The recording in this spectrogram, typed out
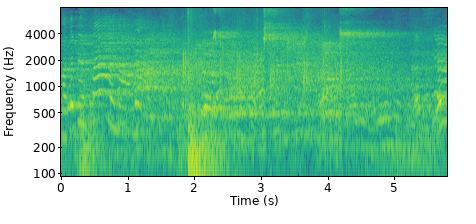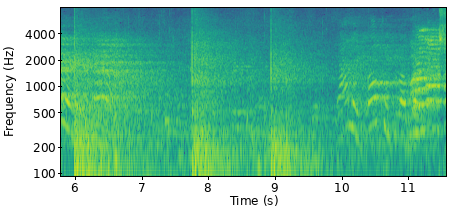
好的变大了呢。是吧嗯好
